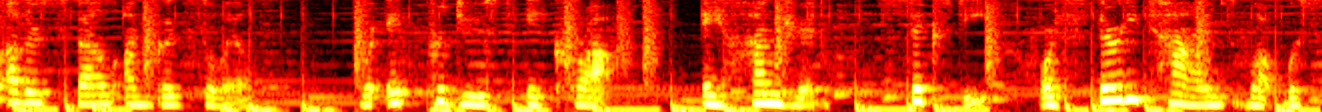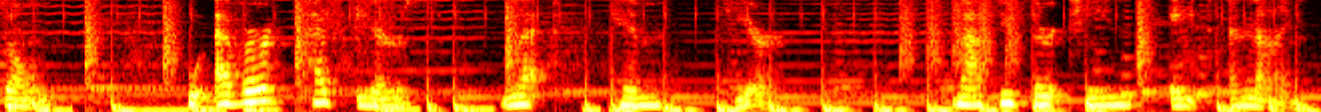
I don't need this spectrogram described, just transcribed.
others fell on good soil, where it produced a crop, a hundred, sixty, or thirty times what was sown. Whoever has ears, let him hear. Matthew 13, 8 and 9.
